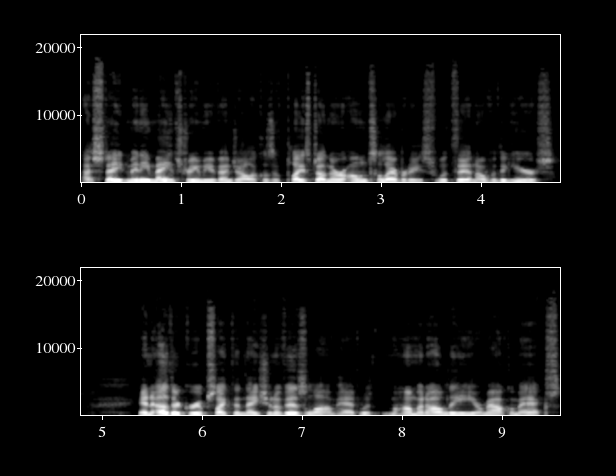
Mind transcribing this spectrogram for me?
A state many mainstream evangelicals have placed on their own celebrities within over the years, and other groups like the Nation of Islam had with Muhammad Ali or Malcolm X,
